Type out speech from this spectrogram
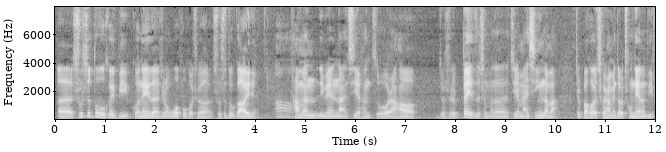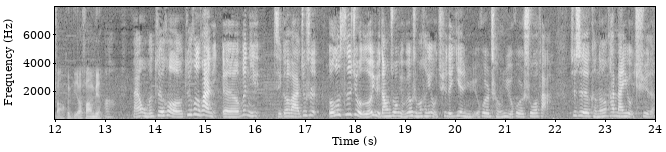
呃，舒适度会比国内的这种卧铺火车舒适度高一点。哦，他们里边暖气很足，然后就是被子什么的，其实蛮新的吧，就包括车上面都有充电的地方，会比较方便。啊反正我们最后最后的话，你呃问你几个吧，就是俄罗斯就俄语当中有没有什么很有趣的谚语或者成语或者说法，就是可能还蛮有趣的，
